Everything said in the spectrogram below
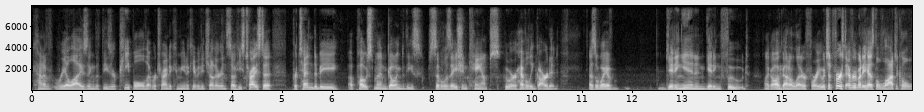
kind of realizing that these are people that were trying to communicate with each other. And so he tries to pretend to be a postman going to these civilization camps who are heavily guarded as a way of getting in and getting food like oh i've got a mm-hmm. letter for you which at first everybody has the logical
